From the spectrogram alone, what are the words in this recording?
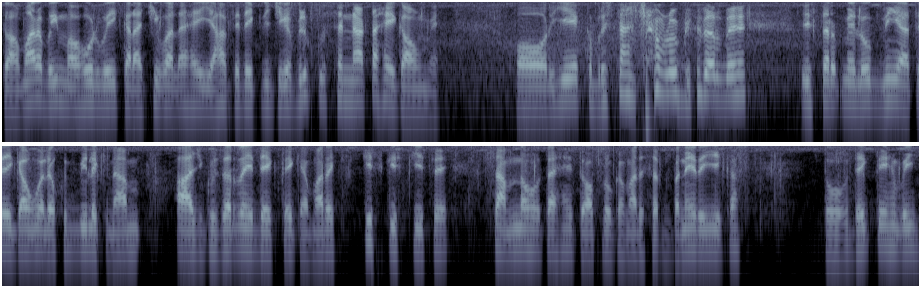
तो हमारा भाई माहौल वही कराची वाला है। यहाँ पे देख लीजिएगा, बिल्कुल सन्नाटा है गाँव में। और ये कब्रिस्तान से हम लोग गुज़र रहे हैं। इस तरफ़ में लोग नहीं आते गाँव वाले ख़ुद भी, लेकिन हम आज गुज़र रहे हैं, देखते कि हमारे किस किस चीज़ से सामना होता है। तो आप लोग हमारे साथ बने रहिएगा। तो देखते हैं भाई,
